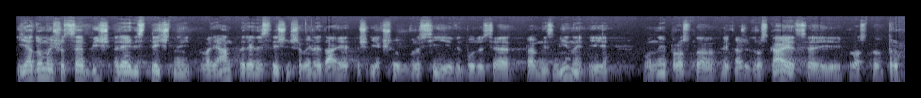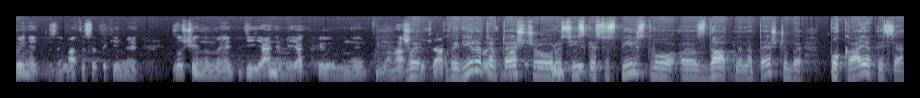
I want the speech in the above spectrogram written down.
Я думаю, що це більш реалістичний варіант, реалістичніше виглядає, якщо в Росії відбудуться певні зміни, і вони просто, як кажуть, розкаються і просто припинять займатися такими злочинними діяннями, як е, вони на наших Ви, очах. ви вірите в те, що російське суспільство е, здатне на те, щоб покаятися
